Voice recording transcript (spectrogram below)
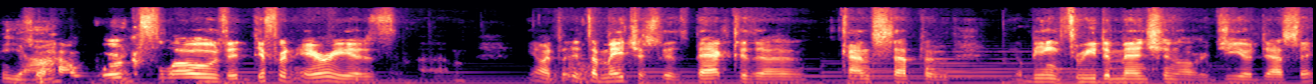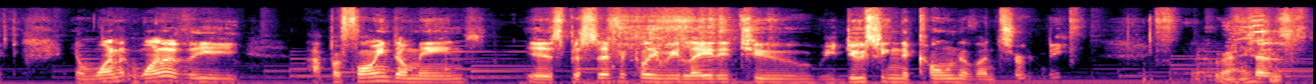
Yeah. so how work flows at different areas um, you know it's, it's a matrix. It's back to the concept of being three-dimensional or geodesic. And one one of the uh, performing domains is specifically related to reducing the cone of uncertainty right. because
